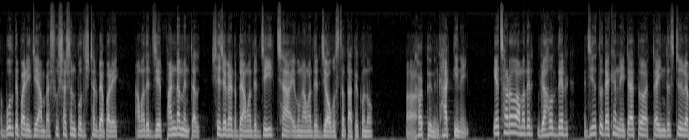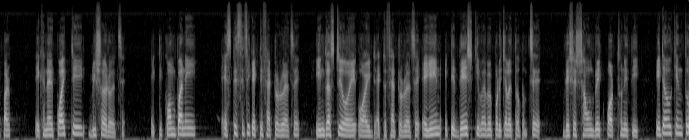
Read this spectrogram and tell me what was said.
বলতে পারি যে আমরা সুশাসন প্রতিষ্ঠার ব্যাপারে আমাদের যে ফান্ডামেন্টাল সেই জায়গাটাতে আমাদের যে ইচ্ছা এবং আমাদের যে অবস্থা তাতে কোনো ঘাটতি নেই। ঘাটতি নেই। এছাড়াও আমাদের গ্রাহকদের যেহেতু দেখেন এটা তো একটা ইন্ডাস্ট্রির ব্যাপার এখানে কয়েকটি বিষয় রয়েছে। একটি কোম্পানি স্পেসিফিক একটি ফ্যাক্টর রয়েছে ইন্ডাস্ট্রি ওয়াইড একটা ফ্যাক্টর রয়েছে। এগেইন একটি দেশ কীভাবে পরিচালিত হচ্ছে দেশের সামগ্রিক অর্থনীতি এটাও কিন্তু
